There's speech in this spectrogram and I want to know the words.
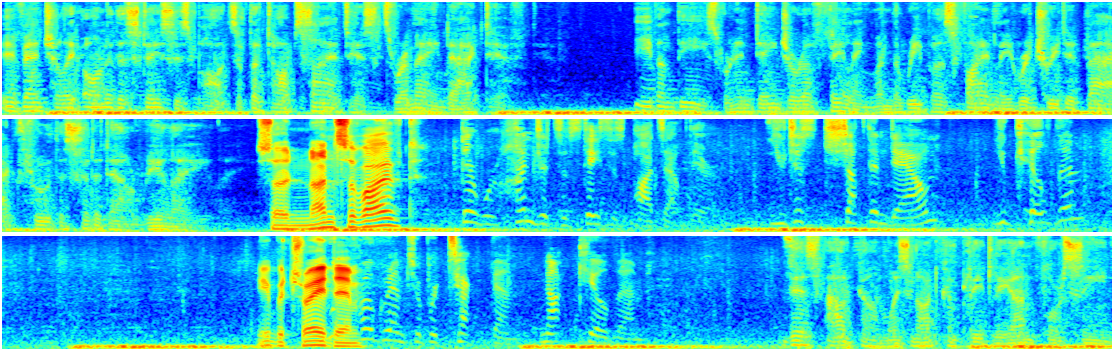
Eventually, only the stasis pods of the top scientists remained active. Even these were in danger of failing when the Reapers finally retreated back through the Citadel relay. So none survived? There were hundreds of stasis pods out there. You just shut them down? You killed them? You betrayed You were them. programmed to protect them, not kill them. This outcome was not completely unforeseen.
